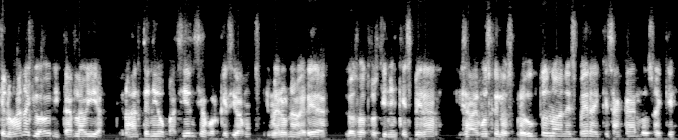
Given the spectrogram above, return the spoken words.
que nos han ayudado a evitar la vía, que nos han tenido paciencia porque si vamos primero a una vereda, los otros tienen que esperar y sabemos que los productos no dan espera, hay que sacarlos, hay que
